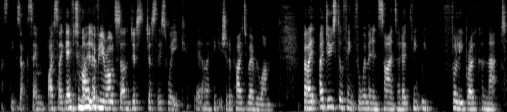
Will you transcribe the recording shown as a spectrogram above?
that's the exact same advice I gave to my 11 year old son just, just this week. And I think it should apply to everyone. But I, I do still think for women in science, I don't think we've fully broken that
